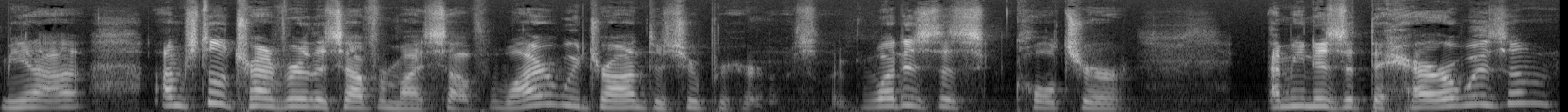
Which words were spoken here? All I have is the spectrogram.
I mean, I, I'm still trying to figure this out for myself. Why are we drawn to superheroes? Like, what is this culture? I mean, is it the heroism?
